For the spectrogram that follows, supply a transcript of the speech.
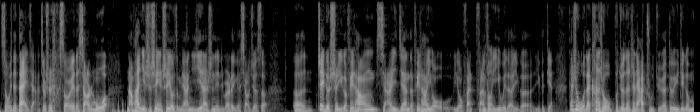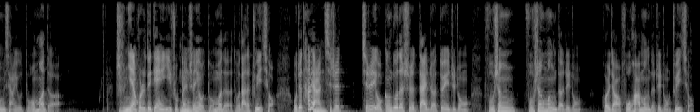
所谓的代价，就是 所谓的小人物。哪怕你是摄影师又怎么样，你依然是那里边的一个小角色。呃，这个是一个非常显而易见的、非常有有反反讽意味的一个一个点。但是我在看的时候，我不觉得这俩主角对于这个梦想有多么的执念，或者对电影艺术本身有多么的多大的追求。我觉得他俩其实其实有更多的是带着对这种浮生浮生梦的这种或者叫浮华梦的这种追求。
